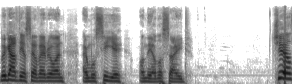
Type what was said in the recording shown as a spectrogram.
Look after yourself, everyone, and we'll see you on the other side. Cheers.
